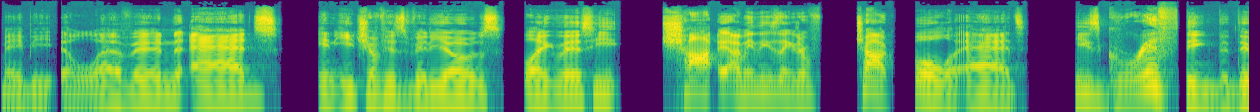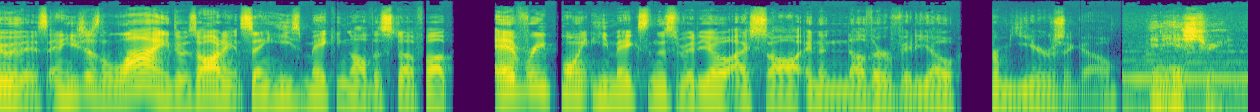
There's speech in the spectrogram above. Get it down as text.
maybe 11 ads in each of his videos like this. He chock, I mean, these things are chock full of ads. He's grifting to do this, and he's just lying to his audience saying he's making all this stuff up. Every point he makes in this video, I saw in another video from years ago. in history.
